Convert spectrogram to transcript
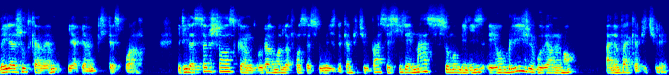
Mais il ajoute quand même, il y, a, un petit espoir. Il dit la seule chance qu'un gouvernement de la France insoumise ne capitule pas, c'est si les masses se mobilisent et obligent le gouvernement à ne pas capituler.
